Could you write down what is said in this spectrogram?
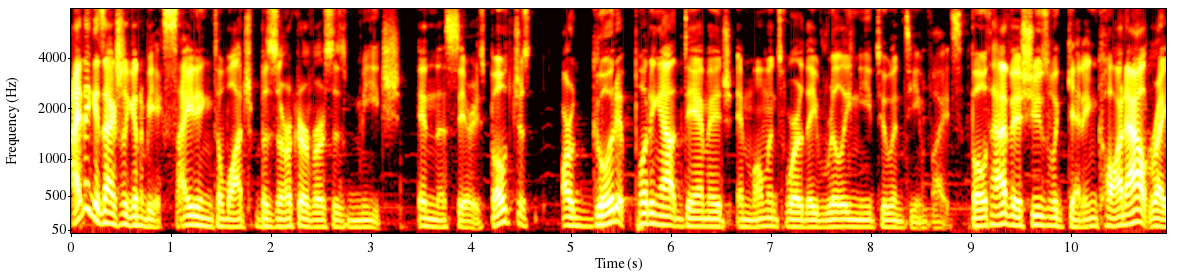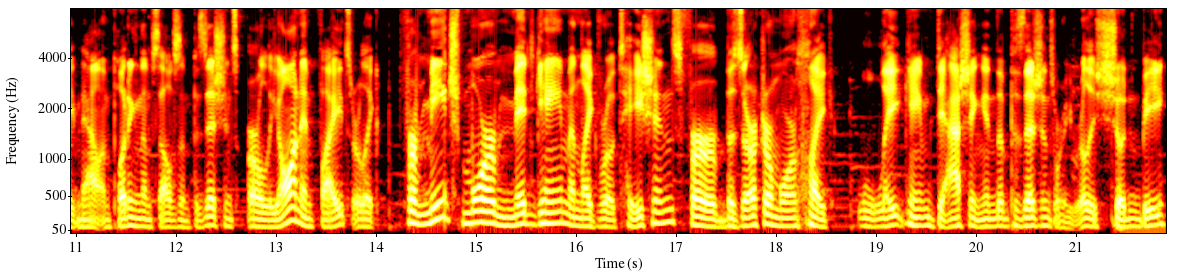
I think it's actually going to be exciting to watch Berserker versus Meech in this series. Both just are good at putting out damage in moments where they really need to in team fights. Both have issues with getting caught out right now and putting themselves in positions early on in fights or like for Meech more mid game and like rotations for Berserker more like late game dashing into positions where he really shouldn't be.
